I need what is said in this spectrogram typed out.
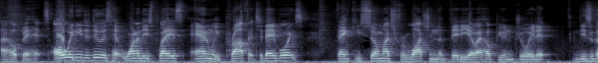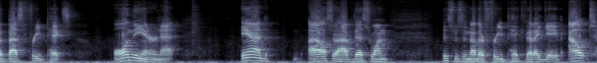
I hope it hits. All we need to do is hit one of these plays and we profit today, boys. Thank you so much for watching the video. I hope you enjoyed it. These are the best free picks on the internet. And I also have this one. This was another free pick that I gave out.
